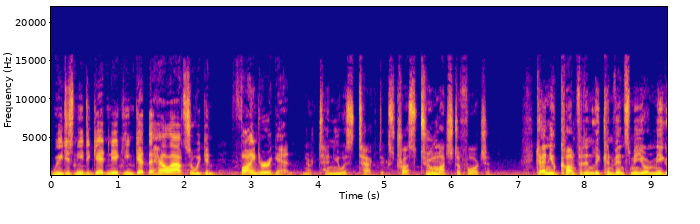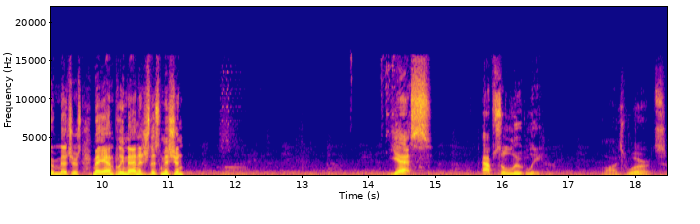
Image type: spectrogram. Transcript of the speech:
We just need to get Nikki and get the hell out so we can find her again. Your tenuous tactics trust too much to fortune. Can you confidently convince me your meager measures may amply manage this mission? Yes. Absolutely. Wise words.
